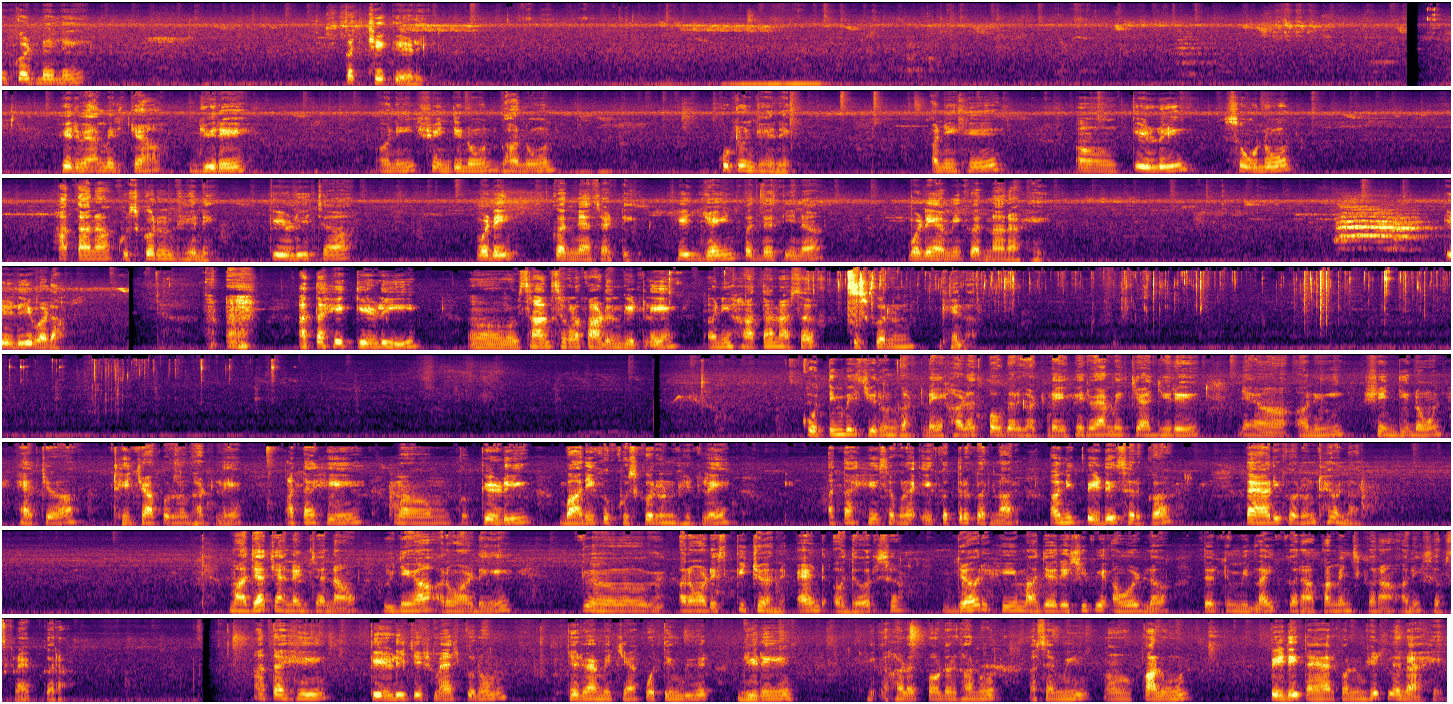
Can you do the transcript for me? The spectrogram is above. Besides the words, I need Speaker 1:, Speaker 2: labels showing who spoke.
Speaker 1: उकडलेले कच्चे केळी. हिरव्या मिरच्या जिरे आणि शेंदी लोण घालून कुटून घेणे? आणि हे केळी सोलून हाताना खुसकरून घेणे. केळीचा वडे करण्यासाठी. हे जैन पद्धतीनं वडे आम्ही करणार आहे. केळी वडा. आता हे केळी साल सगळं काढून घेतले आणि हातानं असं कुस्करून घेणार. कोथिंबीर चिरून घातले हळद पावडर घातले हिरव्या मिरच्या जिरे आणि शेंदी लावून ह्याचं ठेचा करून घातले. आता हे केळी बारीक खुसकरून घेतले. आता हे सगळं एकत्र करणार आणि पेढेसारखं तयारी करून ठेवणार. माझ्या चॅनलचं नाव Vijaya Arwade. Arwade's kitchen and others जर हे माझ्या रेसिपी आवडलं तर तुम्ही लाईक करा कमेंट्स करा आणि सबस्क्राईब करा. आता हे केळीचे स्मॅश करून हिरव्या मिरच्या कोथिंबीर जिरे हळद पावडर घालून असं मी अं, कालवून पेढे तयार करून घेतलेलं आहे.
